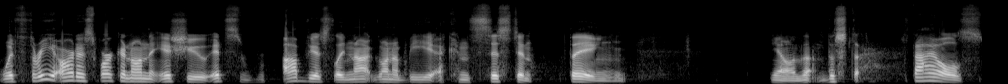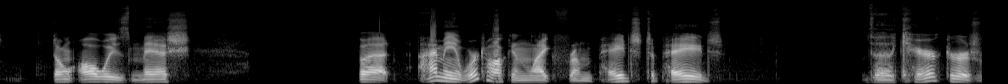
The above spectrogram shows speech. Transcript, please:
with three artists working on the issue, it's obviously not going to be a consistent thing. You know, the, the st- styles don't always mesh. But I mean, we're talking like from page to page. The characters,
